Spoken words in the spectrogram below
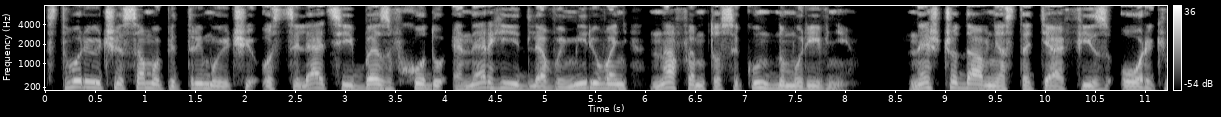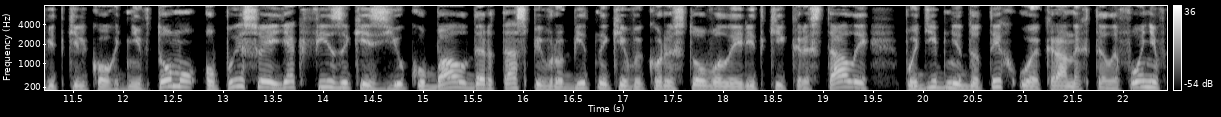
створюючи самопідтримуючі осциляції без входу енергії для вимірювань на фемтосекундному рівні. Нещодавня стаття Фіз.Орик від кількох днів тому описує, як фізики з Юку Балдер та співробітники використовували рідкі кристали, подібні до тих у екранах телефонів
